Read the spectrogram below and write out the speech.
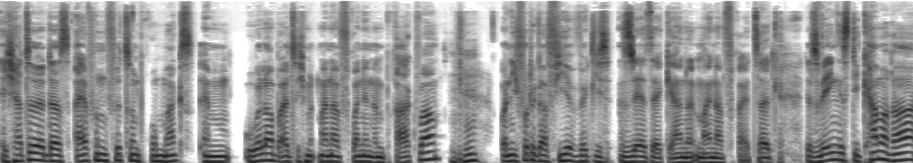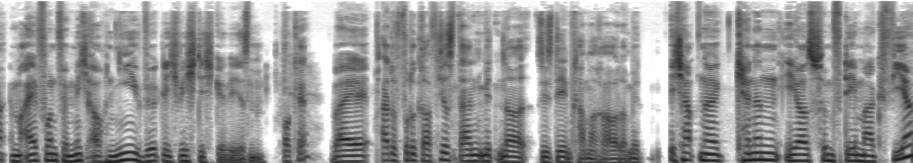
Ich hatte das iPhone 14 Pro Max im Urlaub, als ich mit meiner Freundin in Prag war. Und ich fotografiere wirklich sehr, sehr gerne in meiner Freizeit. Okay. Deswegen ist die Kamera im iPhone für mich auch nie wirklich wichtig gewesen. Okay. Weil Ah, du fotografierst dann mit einer Systemkamera oder mit ich habe eine Canon EOS 5D Mark IV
